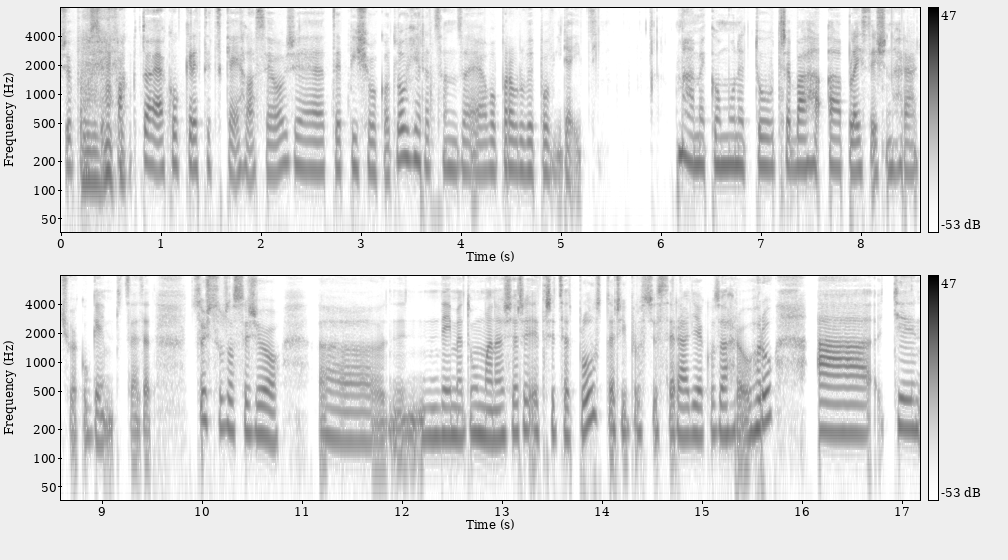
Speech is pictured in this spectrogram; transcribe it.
že prostě fakt to je jako kritický hlas, jo? že ty píšou jako dlouhé recenze a opravdu vypovídající. Máme komunitu třeba PlayStation hráčů jako Games.cz, což jsou zase, že jo, dejme tomu manažeři i 30+, plus, kteří prostě se rádi jako zahrou hru a ti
